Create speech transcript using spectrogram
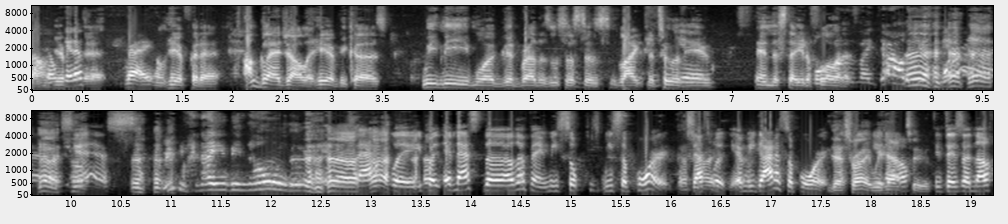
I'm Don't here get for us that. right. I'm here for that. I'm glad y'all are here because we need more good brothers and sisters like the two of Yeah. you in the state of Florida. Like, y'all, Yes, yes. we might not even know. exactly. But and that's the other thing we su- we support. That's That's, right. what and we gotta support. That's right. We know? have to. If there's enough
